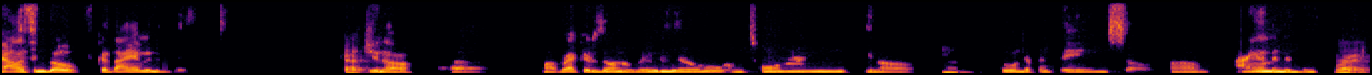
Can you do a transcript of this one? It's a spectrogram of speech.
Balancing both because I am in the business. Gotcha. You know, uh, my record is on the radio. I'm touring. You know, Mhm. doing different things. So um, I am in the business. Right.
